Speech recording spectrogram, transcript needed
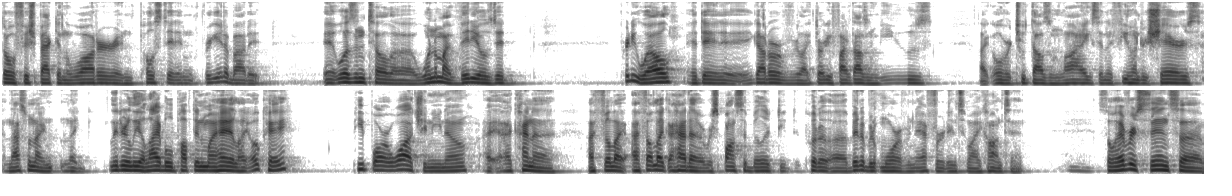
throw a fish back in the water, and post it, and forget about it. It wasn't until uh, one of my videos did pretty well. It did. It got over like thirty-five thousand views, like over two thousand likes, and a few hundred shares. And that's when I like literally a light bulb popped in my head. Like, okay, people are watching. You know, I, I kind of I feel like I felt like I had a responsibility to put a, a bit a bit more of an effort into my content. So ever since uh,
